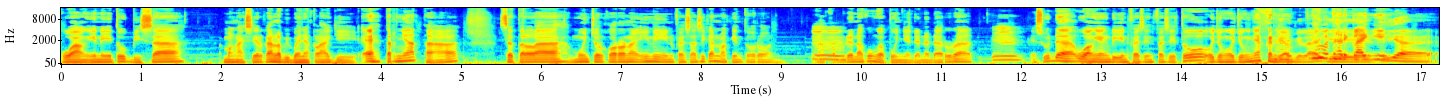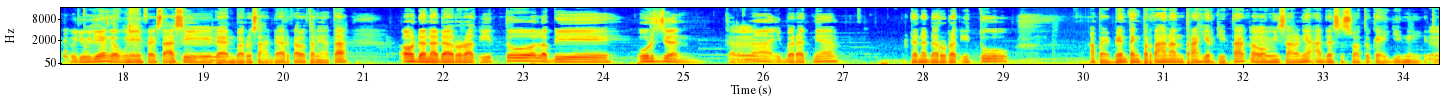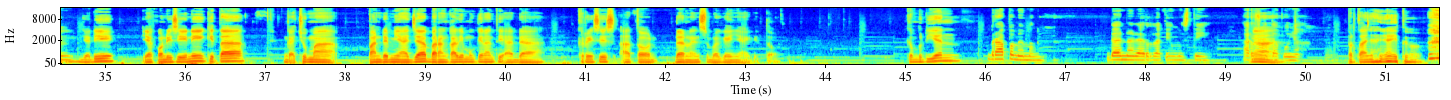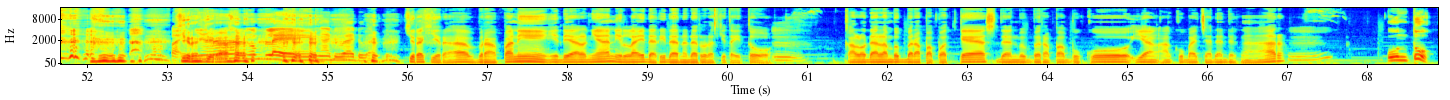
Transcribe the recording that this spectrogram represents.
uang ini itu bisa menghasilkan lebih banyak lagi eh ternyata setelah muncul corona ini investasi kan makin turun nah Hmm. kemudian aku nggak punya dana darurat Hmm. ya sudah uang yang diinvest invest itu ujung-ujungnya kan diambil lagi Tarik lagi. iya ujung-ujungnya nggak punya Hmm. investasi dan baru sadar kalau ternyata oh dana darurat itu lebih urgent karena Hmm. ibaratnya dana darurat itu apa ya benteng pertahanan terakhir kita kalau Hmm. misalnya ada sesuatu kayak gini gitu jadi ya kondisi ini kita nggak cuma pandemi aja barangkali mungkin nanti ada krisis atau dan lain sebagainya gitu kemudian Berapa memang dana darurat yang mesti harus Nah. kita punya? Pertanyaannya itu Kira-kira. ngeblank. Aduh, aduh, kira-kira berapa nih idealnya nilai dari dana darurat kita itu Hmm. kalau dalam beberapa podcast dan beberapa buku yang aku baca dan dengar Hmm. untuk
